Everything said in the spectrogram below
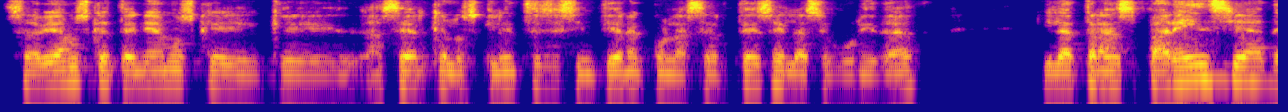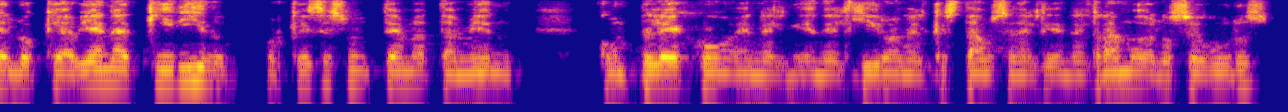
sabíamos que teníamos que, hacer que los clientes se sintieran con la certeza y la seguridad y la transparencia de lo que habían adquirido, porque ese es un tema también complejo en el, en el giro en el que estamos, en el, en el ramo de los seguros.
